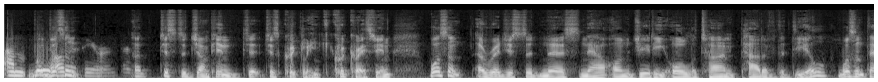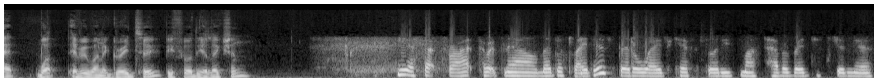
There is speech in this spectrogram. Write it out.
um, we are. Uh, just to jump in, j- just quickly, quick question: Wasn't a registered nurse now on duty all the time part of the deal? Wasn't that what everyone agreed to before the election? Yes, that's right. So it's now legislated that all aged care facilities must have a registered nurse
